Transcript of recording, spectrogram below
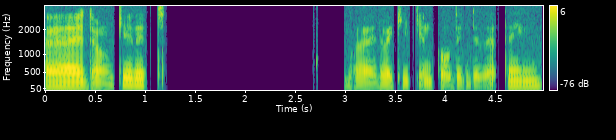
I don't get it. Why do I keep getting pulled into that thing?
